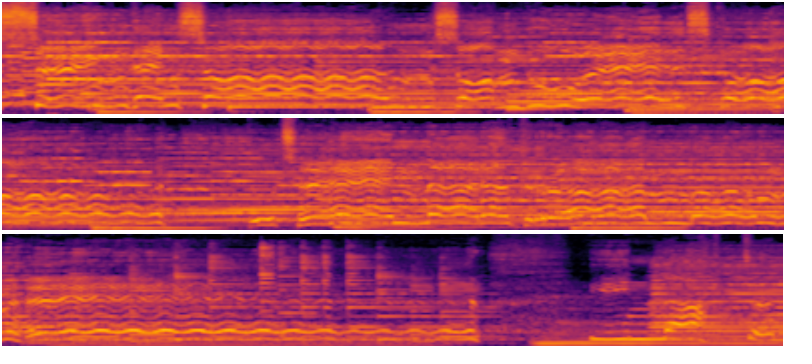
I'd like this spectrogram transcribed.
Syng sang som du elsker du tænder drømmen her I natten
